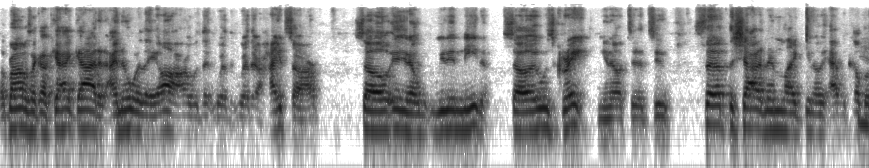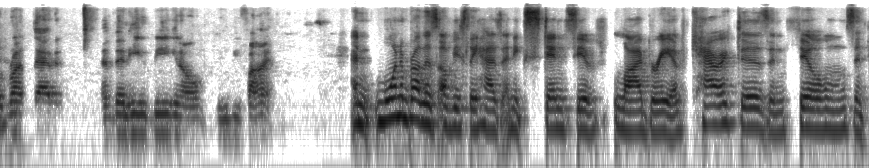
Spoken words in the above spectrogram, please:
LeBron was like, okay, I got it. I know where they are, where, the, where, where their heights are. So you know we didn't need them. So it was great, you know, to to set up the shot and then like you know have a couple of runs at it, and then he'd be you know he'd be fine. And Warner Brothers obviously has an extensive library of characters and films. And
